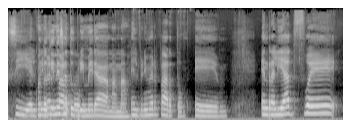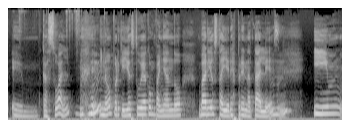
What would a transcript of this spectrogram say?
Sí, el Cuando tienes a tu primera mamá. El primer parto. Eh, en realidad fue em, casual, ¿no? Porque yo estuve acompañando varios talleres prenatales. Y mm,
